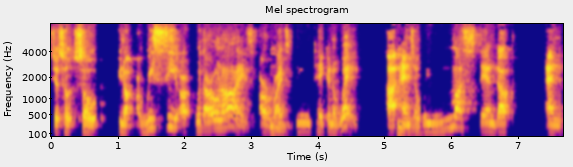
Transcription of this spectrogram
so, so, you know, we see our, with our own eyes our mm-hmm. rights being taken away, uh, and so mm-hmm. we must stand up and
